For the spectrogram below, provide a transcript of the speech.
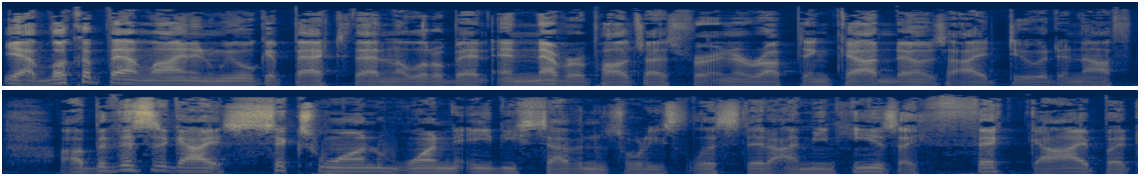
yeah, look up that line, and we will get back to that in a little bit. And never apologize for interrupting. God knows I do it enough. Uh, but this is a guy 6'1", 187 is what he's listed. I mean, he is a thick guy, but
